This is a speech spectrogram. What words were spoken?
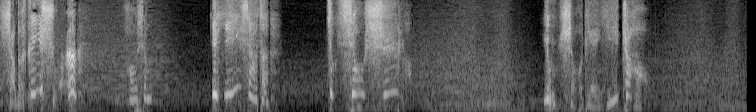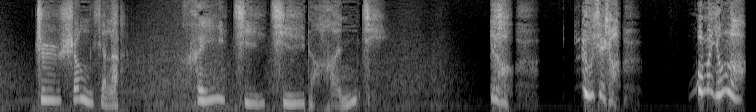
上的黑水儿，好像也一下子就消失了。用手电一照，只剩下了。黑漆漆的痕迹。刘，刘先生，我们赢了。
